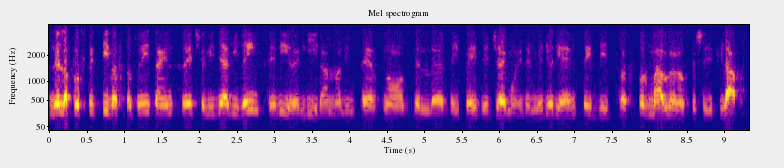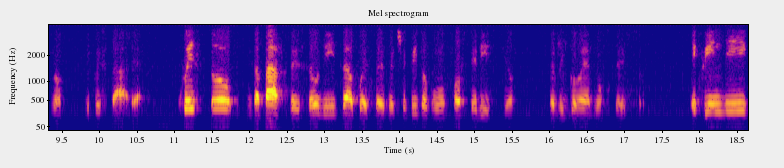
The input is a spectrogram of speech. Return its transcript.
nella prospettiva statunitense c'è l'idea di reinserire l'Iran all'interno del, dei paesi egemoni del Medio Oriente e di trasformarlo in una specie di pilastro di quest'area. Questo da parte saudita può essere percepito come un forte rischio per il governo stesso e quindi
